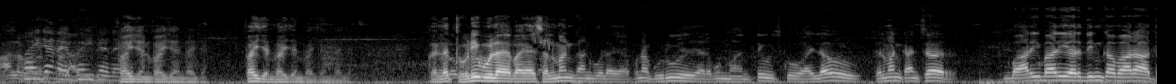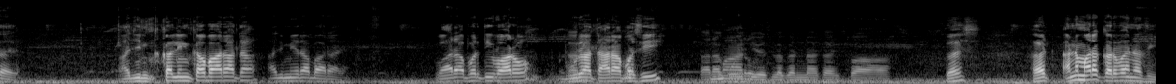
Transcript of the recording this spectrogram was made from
भाईजान है भाईजान है। भाईजान भाईजान भाईजान। भाईजान भाईजान भाईजान भाईजान। गलत थोड़ी बोला है भाई यार सलमान खान बोला है। अपना गुरु है यार अपन मानते हो उसको I love Salman Khan sir बारी बारी हर दिन का बारह आता है आज इन, कल इनका बारह था आज मेरा बारह है वारा फरती वारो पूरा तारा पसी તારા કોઈ મારો. દિવસ લગન ના થાય સ્વાહા બસ હટ અને મારા કરવા નથી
